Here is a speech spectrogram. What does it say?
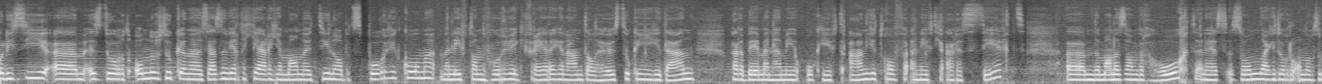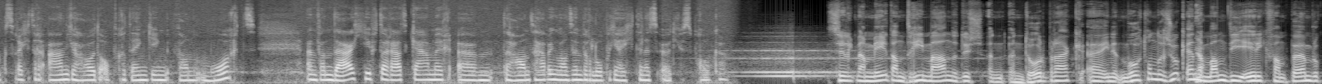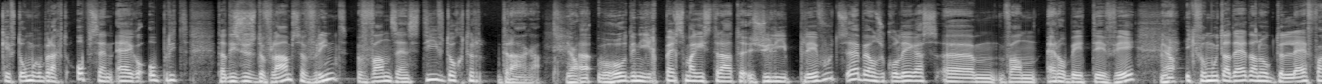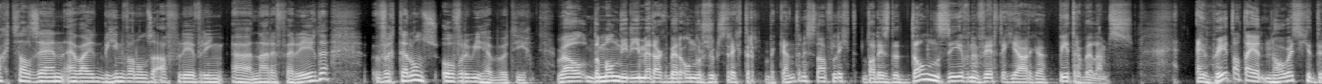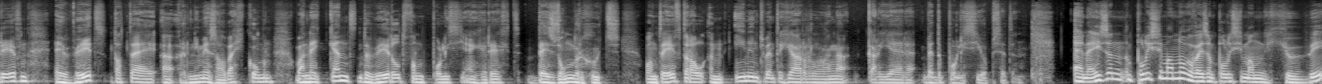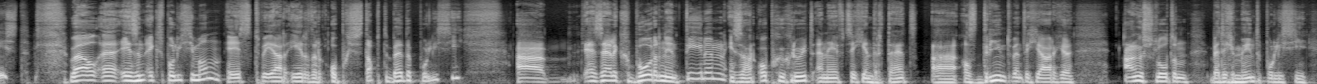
Politie um, is door het onderzoek een 46-jarige man uit Tienen op het spoor gekomen. Men heeft dan vorige week vrijdag een aantal huiszoekingen gedaan, waarbij men hem ook heeft aangetroffen en heeft gearresteerd. Um, de man is dan verhoord en hij is zondag door de onderzoeksrechter aangehouden op verdenking van moord. En vandaag heeft de raadkamer um, de handhaving van zijn voorlopige hechtenis uitgesproken. Cedric, na meer dan drie maanden dus een, een doorbraak uh, in het moordonderzoek. En de man die Erik van Puinbroek heeft omgebracht op zijn eigen oprit, dat is dus de Vlaamse vriend van zijn stiefdochter Draga. Ja. Uh, we hoorden hier persmagistrate Julie Plevoets bij onze collega's um, van ROB TV. Ja. Ik vermoed dat hij dan ook de lijfwacht zal zijn en waar in het begin van onze aflevering uh, naar refereerde. Vertel ons over wie hebben we het hier? Wel, de man die die middag bij de onderzoeksrechter bekentenis aflegt, dat is de dan 47-jarige Peter Willems. Hij weet dat hij het nauw is gedreven. Hij weet dat hij uh, er niet mee zal wegkomen. Want hij kent de wereld van politie en gerecht bijzonder goed. Want hij heeft er al een 21 jaar lange carrière bij de politie op zitten. En hij is een politieman nog, of hij is een politieman geweest? Wel, uh, hij is een ex-politieman. Hij is twee jaar eerder opgestapt bij de politie. Uh, hij is eigenlijk geboren in Tienen, is daar opgegroeid en heeft zich in der tijd uh, als 23-jarige aangesloten bij de gemeentepolitie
